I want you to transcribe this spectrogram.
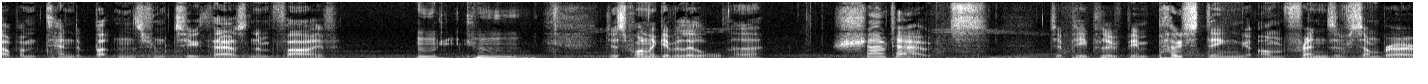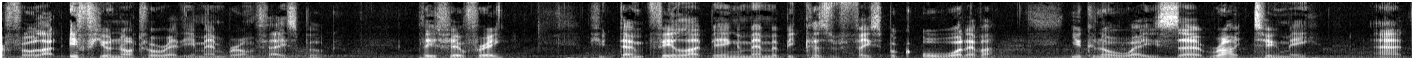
album Tender Buttons from 2005. Just want to give a little uh, shout out to people who've been posting on Friends of Sombrero Fallout. If you're not already a member on Facebook, please feel free. If you don't feel like being a member because of Facebook or whatever, you can always uh, write to me at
